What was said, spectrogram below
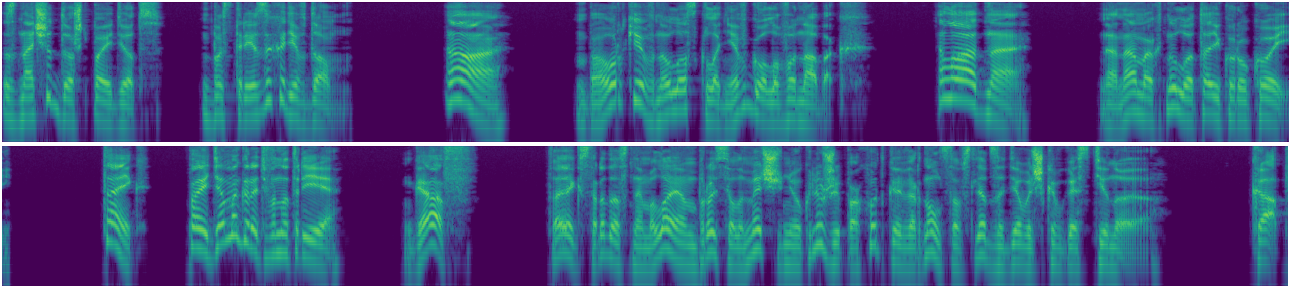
Значит, дождь пойдет. Быстрее заходи в дом. А, Баур кивнула, склонив голову на бок. Ладно. Она махнула Тайку рукой. Тайк, пойдем играть внутри. Гав. Тайк с радостным лаем бросил мяч и неуклюжей походкой вернулся вслед за девочкой в гостиную. Кап.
